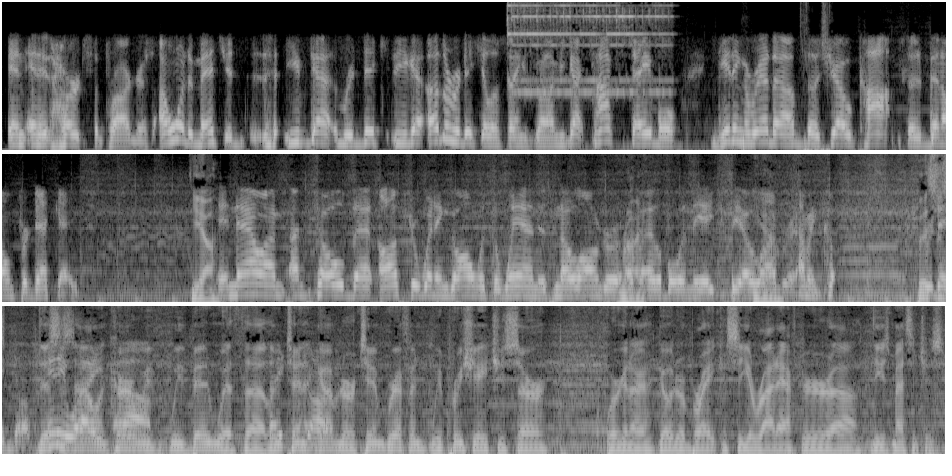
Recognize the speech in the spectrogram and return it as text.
and and it hurts the progress. I wanted to mention you've got ridiculous. You got other ridiculous things going on. You got Cox Cable getting rid of the show Cops that has been on for decades. Yeah. And now I'm I'm told that Oscar winning Gone with the Wind is no longer Right. available in the HBO Yeah. library. I mean, co- This ridiculous. is this is Anyway, Allen Kerr. uh, we've we've been with uh, you, Lieutenant. Governor Tim Griffin. We appreciate you, sir. We're gonna go to a break and see you right after uh, these messages.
